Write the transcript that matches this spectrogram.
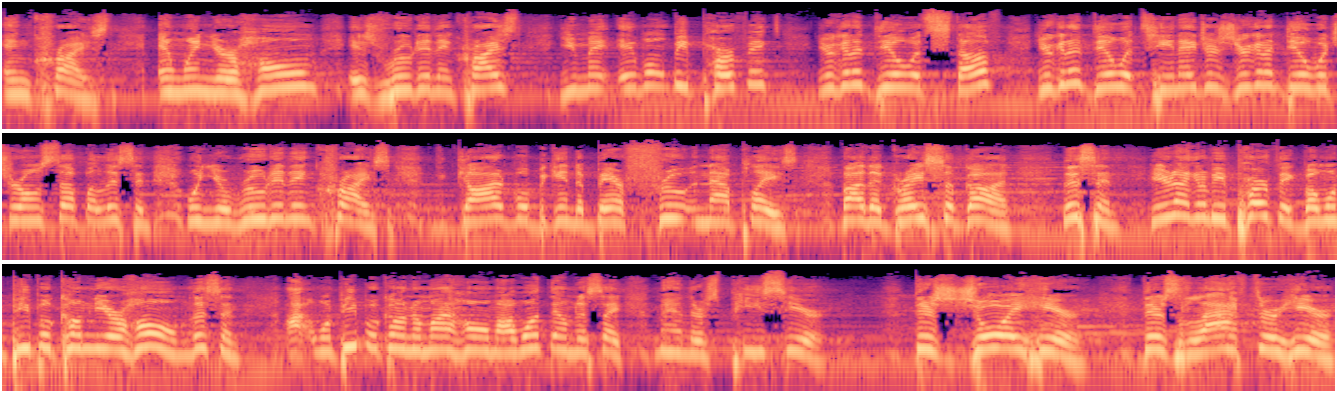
in Christ. And when your home is rooted in Christ, you may it won't be perfect. You're going to deal with stuff. You're going to deal with teenagers. You're going to deal with your own stuff. But listen, when you're rooted in Christ, God will begin to bear fruit in that place by the grace of God. Listen, you're not going to be perfect, but when people come to your home, listen, I, when people come to my home, I want them to say, "Man, there's peace here. There's joy here. There's laughter here.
